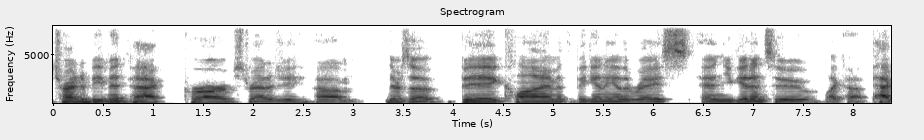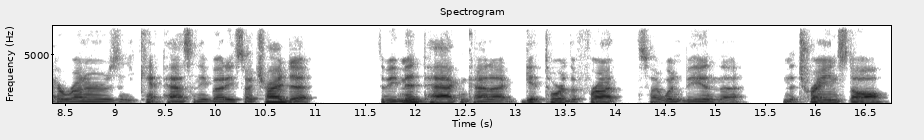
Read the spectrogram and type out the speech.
tried to be mid pack per our strategy. Um, there's a big climb at the beginning of the race, and you get into like a pack of runners, and you can't pass anybody. So I tried to to be mid pack and kind of get toward the front, so I wouldn't be in the in the train stall.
